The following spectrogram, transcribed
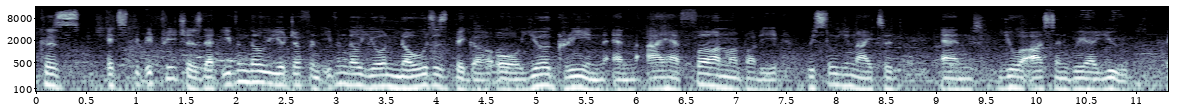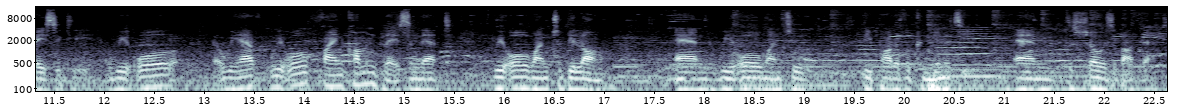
because it's it preaches that even though you're different even though your nose is bigger or you're green and I have fur on my body we're still united and you are us and we are you basically. We all we have we all find commonplace in that we all want to belong and we all want to be part of a community and the show is about that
